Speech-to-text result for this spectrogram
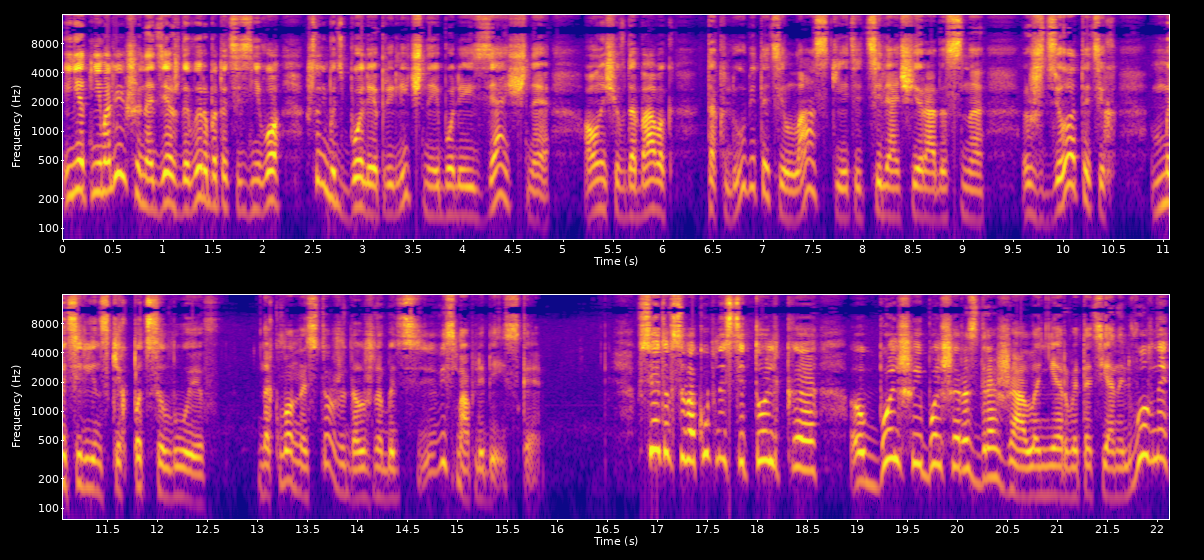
и нет ни малейшей надежды выработать из него что-нибудь более приличное и более изящное, а он еще вдобавок так любит эти ласки, эти телячьи радостно ждет этих материнских поцелуев. Наклонность тоже должна быть весьма плебейская. Все это в совокупности только э, больше и больше раздражало нервы Татьяны Львовны,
